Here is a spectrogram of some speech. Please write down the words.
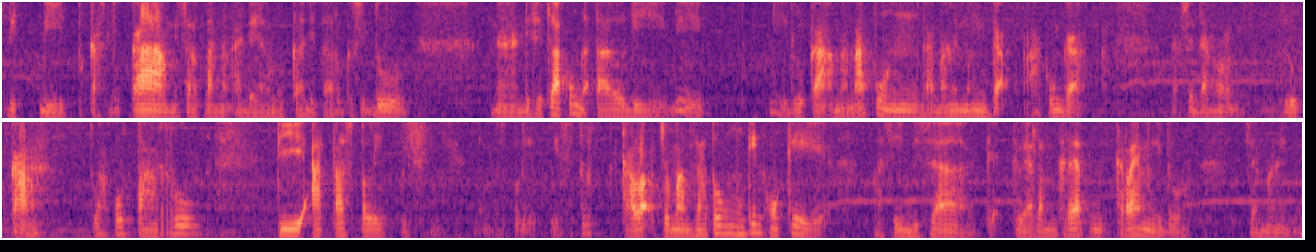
di, di bekas luka. Misal tangan ada yang luka ditaruh ke situ. Nah di situ aku nggak taruh di di di luka mana pun karena memang nggak aku nggak nggak sedang luka itu aku taruh di atas pelipis. Pelipis itu kalau cuma satu mungkin oke okay, masih bisa kelihatan keren keren gitu zaman itu.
